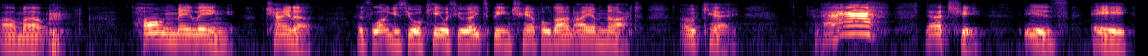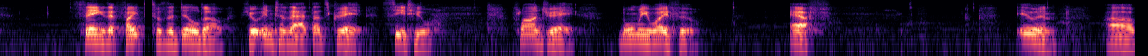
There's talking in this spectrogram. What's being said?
Um, uh, Hong Mei Ling. China. As long as you're okay with your rights being trampled on, I am not. Okay. Ah! Yachi is a thing that fights with a dildo. If you're into that, that's great. C2. Flandre. Normie waifu. F. Eirin. Uh,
